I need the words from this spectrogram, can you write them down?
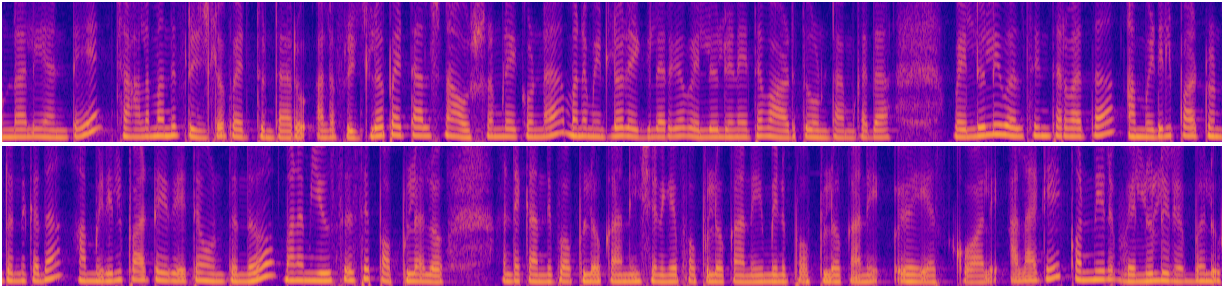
ఉండాలి అంటే చాలామంది ఫ్రిడ్జ్లో పెడుతుంటారు. అలా ఫ్రిడ్జ్లో పెట్టాల్సిన అవసరం లేకుండా మనం ఇంట్లో రెగ్యులర్గా వెల్లుల్లిని అయితే వాడుతూ ఉంటాం కదా. వెల్లుల్లి వలిసిన తర్వాత ఆ మిడిల్ పార్ట్ ఉంటుంది కదా ఆ మిడిల్ పార్ట్ ఏదైతే ఉంటుందో మనం యూస్ చేసే పప్పులలో అంటే కందిపప్పులో కానీ శనగపప్పులో కానీ మినపప్పులో కానీ వేసుకోవాలి. అలాగే కొన్ని వెల్లుల్లి రెబ్బలు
